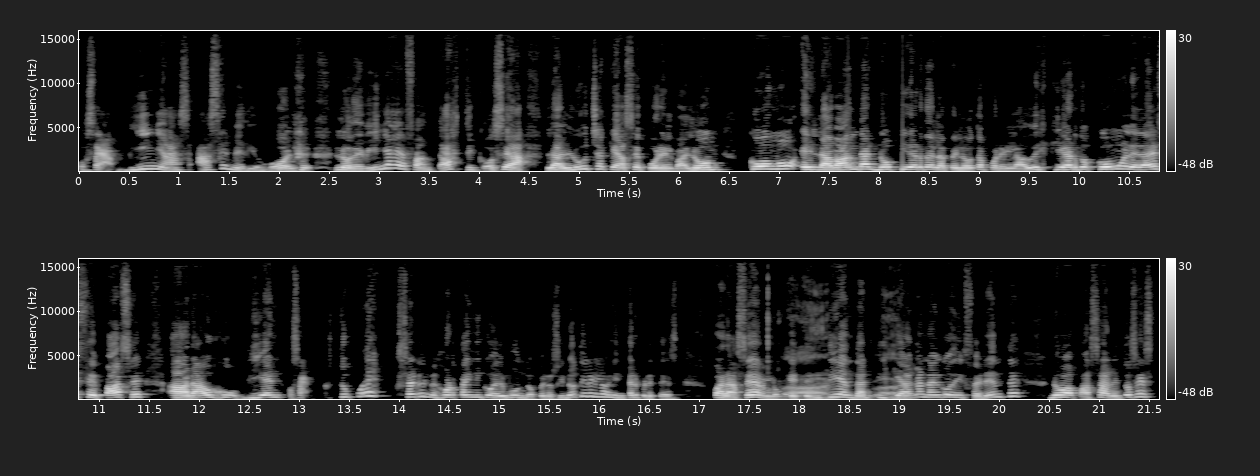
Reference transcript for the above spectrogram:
o sea, Viñas hace medio gol. Lo de Viñas es fantástico. O sea, la lucha que hace por el balón, cómo en la banda no pierde la pelota por el lado izquierdo, cómo le da ese pase a Araujo bien. O sea, tú puedes ser el mejor técnico del mundo, pero si no tienes los intérpretes para hacerlo, que te entiendan y que hagan algo diferente, no va a pasar. Entonces,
